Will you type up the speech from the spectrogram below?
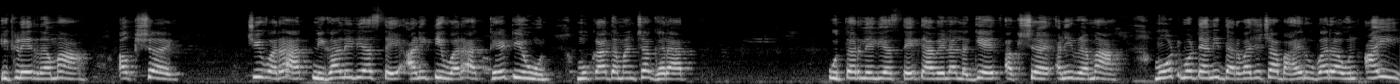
इकडे रमा अक्षय ची वरात निघालेली असते आणि ती वरात थेट येऊन मुकादमांच्या घरात उतरलेली असते. त्यावेळेला लगेच अक्षय आणि रमा मोठमोठ्याने दरवाजाच्या बाहेर उभं राहून आई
